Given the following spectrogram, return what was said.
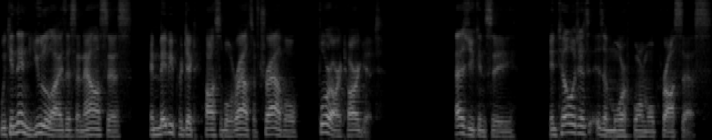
We can then utilize this analysis and maybe predict possible routes of travel for our target. As you can see, intelligence is a more formal process.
